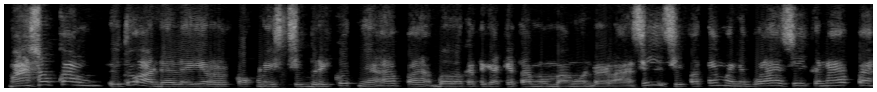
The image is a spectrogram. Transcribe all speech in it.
masuk Kang, itu ada layer kognisi berikutnya apa? Bahwa ketika kita membangun relasi, sifatnya manipulasi. Kenapa?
